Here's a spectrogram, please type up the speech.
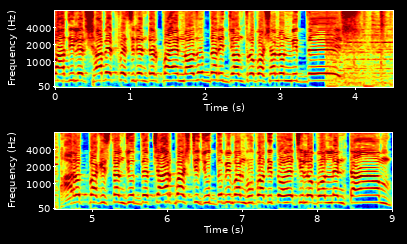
ব্রাজিলের সাবেক প্রেসিডেন্টের পায়ে নজরদারির যন্ত্র বসানোর নির্দেশ। ভারত পাকিস্তান যুদ্ধে চার পাঁচটি যুদ্ধ বিমান ভূপাতিত হয়েছিল বললেন ট্রাম্প।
